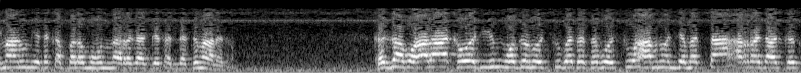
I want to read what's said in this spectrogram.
ኢማኑን የተቀበለ መሆኑን አረጋገጠለት ማለት ነው ከዛ በኋላ ከወዲህም ወገኖቹ ቤተሰቦቹ አምኖ እንደመጣ አረጋገጡ።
